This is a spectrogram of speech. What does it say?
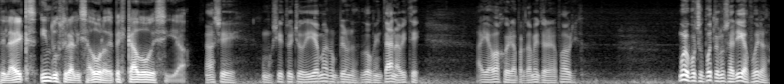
de la ex industrializadora de pescado, decía. Hace como siete o ocho días me rompieron las dos ventanas, ¿viste? Ahí abajo del apartamento de la fábrica. Bueno, por supuesto no salía afuera.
